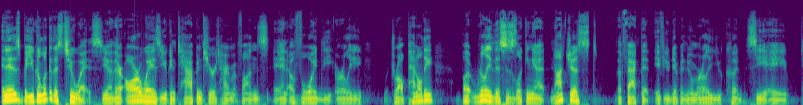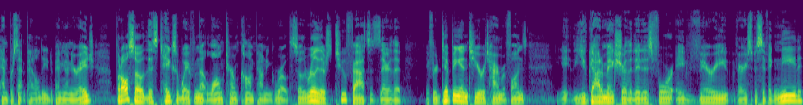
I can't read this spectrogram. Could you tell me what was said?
It is, but you can look at this two ways. You know, there are ways you can tap into your retirement funds and avoid the early withdrawal penalty. But really, this is looking at not just the fact that if you dip into them early, you could see a 10% penalty depending on your age, but also this takes away from that long term compounding growth. So, really, there's two facets there that if you're dipping into your retirement funds, you've got to make sure that it is for a very, very specific need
